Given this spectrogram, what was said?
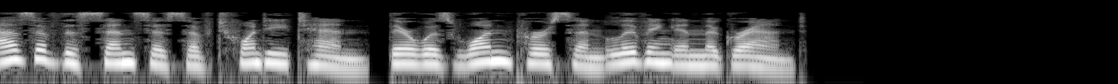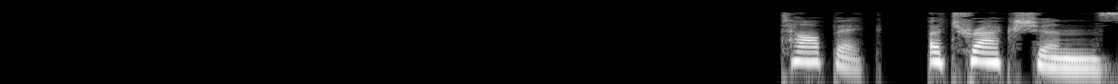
As of the census of 2010, there was one person living in the grant. Topic: Attractions.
